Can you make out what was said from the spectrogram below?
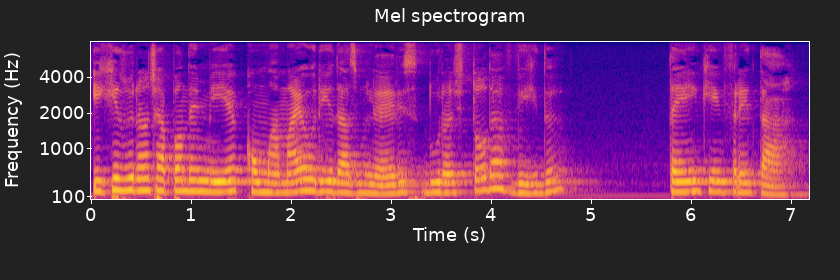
e que durante a pandemia, como a maioria das mulheres, durante toda a vida, tem que enfrentar.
